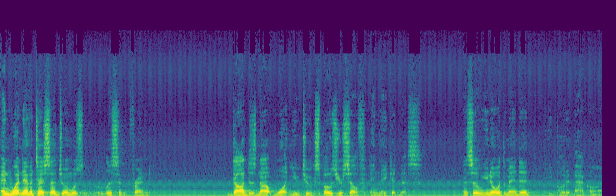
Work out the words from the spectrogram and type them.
And what Nevatesh said to him was, Listen, friend, God does not want you to expose yourself in nakedness. And so, you know what the man did? He put it back on,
